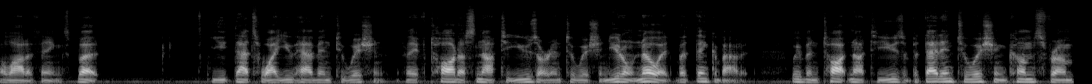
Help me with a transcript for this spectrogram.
a lot of things, but you, that's why you have intuition. They've taught us not to use our intuition. You don't know it, but think about it. We've been taught not to use it, but that intuition comes from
